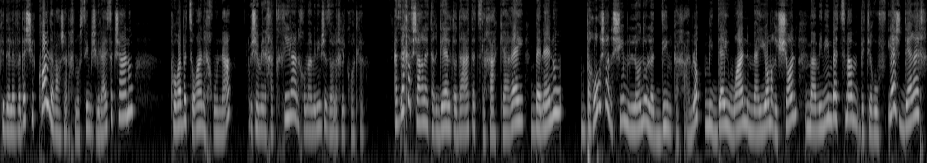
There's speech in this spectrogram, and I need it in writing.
כדי לוודא שכל דבר שאנחנו עושים בשביל העסק שלנו קורה בצורה נכונה, ושמלכתחילה אנחנו מאמינים שזה הולך לקרות לנו. אז איך אפשר לתרגל תודעת הצלחה? כי הרי בינינו, ברור שאנשים לא נולדים ככה, הם לא מ-day one, מהיום הראשון, מאמינים בעצמם בטירוף. יש דרך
